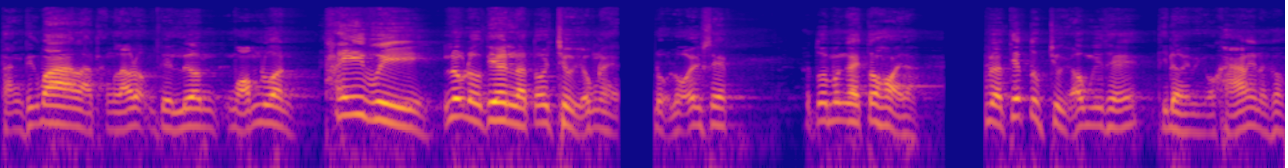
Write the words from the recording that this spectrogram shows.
thằng thứ ba là thằng lao động tiền lương móm luôn. Thay vì lúc đầu tiên là tôi chửi ông này, đổ lỗi sếp. Tôi mới ngay tôi hỏi là, bây giờ tiếp tục chửi ông như thế thì đời mình có khá lên được không?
